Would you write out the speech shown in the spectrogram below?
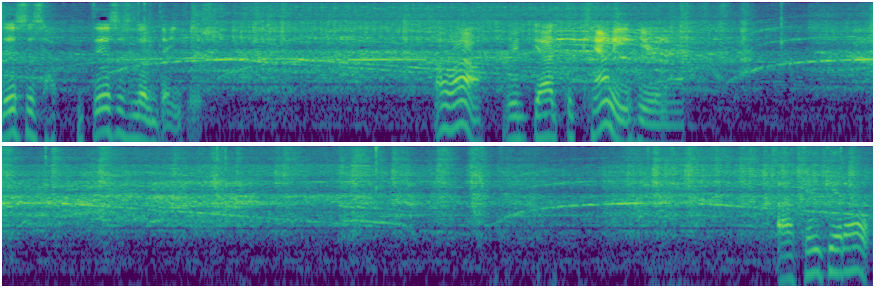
This is this is a little dangerous. Oh wow, we got the county here now. I can't get out.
